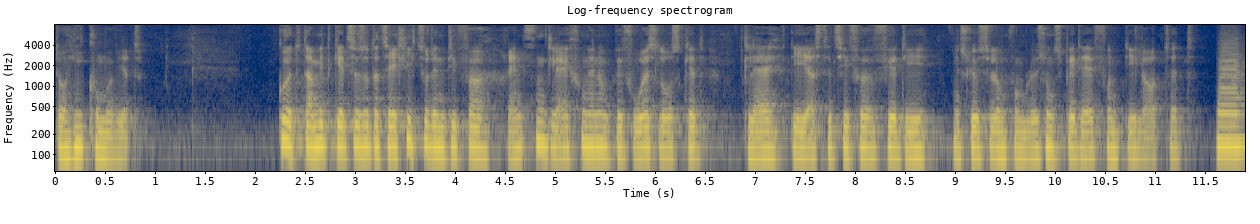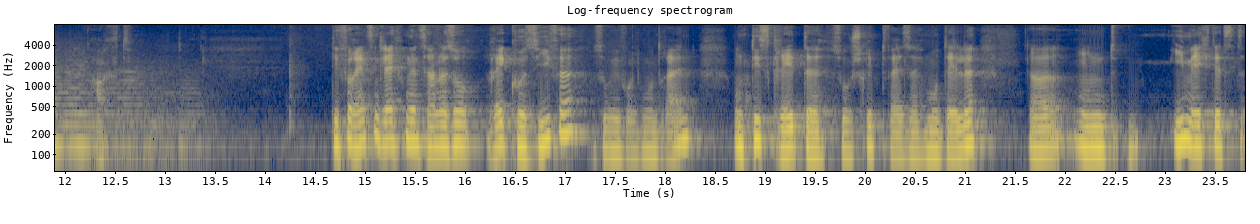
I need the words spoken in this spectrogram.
da hinkommen wird. Gut, damit geht es also tatsächlich zu den Differenzengleichungen und bevor es losgeht, gleich die erste Ziffer für die Entschlüsselung vom Lösungs-PDF und die lautet 8. Differenzengleichungen sind also rekursive, so wie Folgen und Reihen, und diskrete, so schrittweise Modelle. Äh, und ich möchte jetzt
